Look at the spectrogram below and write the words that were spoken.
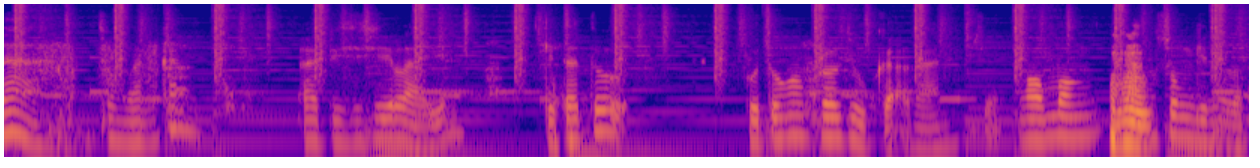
Nah, cuman kan eh, di sisi lain kita tuh butuh ngobrol juga kan, ngomong Mhm. langsung gini loh,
